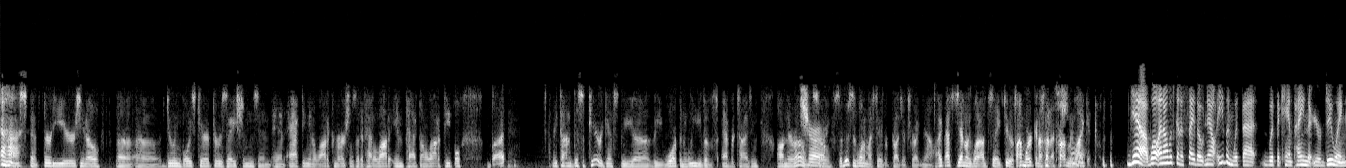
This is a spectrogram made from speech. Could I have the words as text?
Uh-huh. Spent 30 years, you know, doing voice characterizations and, and acting in a lot of commercials that have had a lot of impact on a lot of people, but they kind of disappear against the uh, the warp and weave of advertising on their own. Sure. So, so this is one of my favorite projects right now. I, that's generally what I'd say too. If I'm working on it, I probably Sure. like it. Yeah, well, and I was going to say though, now even with that, with the campaign that you're doing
